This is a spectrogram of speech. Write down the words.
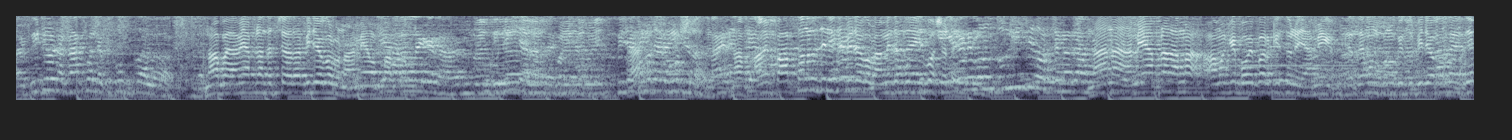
আর ভিডিওটা না করলে খুব ভালো। না ভাই আমি আপনাদের ছাড়া ভিডিও করব না আমি আমার ভালো লাগে না আছে। আমি পার্সোনাল জিনিসে ভিডিও করব আমি তো না না না আমি আপনার আমাকে ভয় পাওয়ার কিছু নেই। আমি তেমন কোনো কিছু ভিডিও করব না। যে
